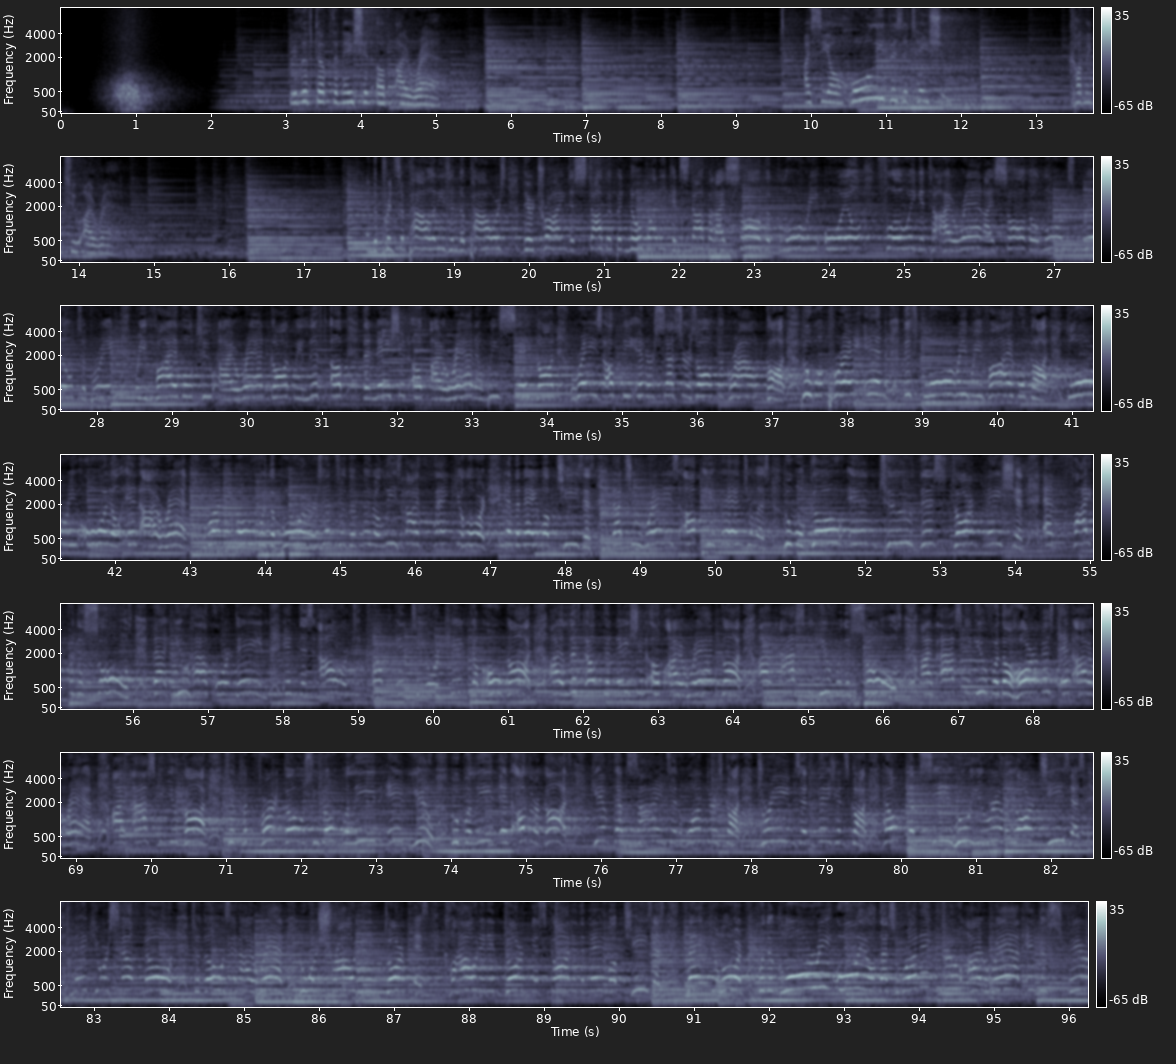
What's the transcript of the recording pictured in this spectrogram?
We lift up the nation of Iran I see a holy visitation coming to Iran. The principalities and the powers, they're trying to stop it, but nobody can stop it. I saw the glory oil flowing into Iran. I saw the Lord's will to bring revival to Iran. God, we lift up the nation of Iran and we say, God, raise up the intercessors on the ground, God, who will pray in this glory revival, God. Glory oil in Iran, running over the borders into the Middle East. I thank you, Lord, in the name of of Jesus, that you raise up evangelists who will go into this dark nation and fight for the souls that you have ordained in this hour to come into your kingdom. Oh God, I lift up the nation of Iran, God. I'm asking you for the souls. I'm asking you for the harvest in Iran. I'm asking you, God, to convert those who don't believe you, who believe in other gods. Give them signs and wonders, God, dreams and visions, God. Help them see who you really are, Jesus. Make yourself known to those in Iran who are shrouded in darkness, clouded in darkness, God, in the name of Jesus. Thank you, Lord, for the glory oil that's running through Iran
